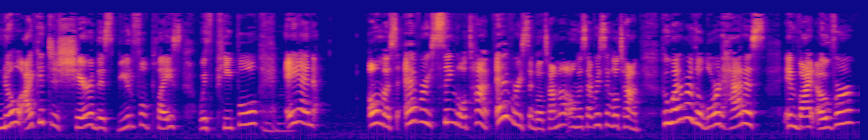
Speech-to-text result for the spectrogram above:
no, I get to share this beautiful place with people mm-hmm. and almost every single time, every single time, not almost every single time, whoever the Lord had us invite over,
